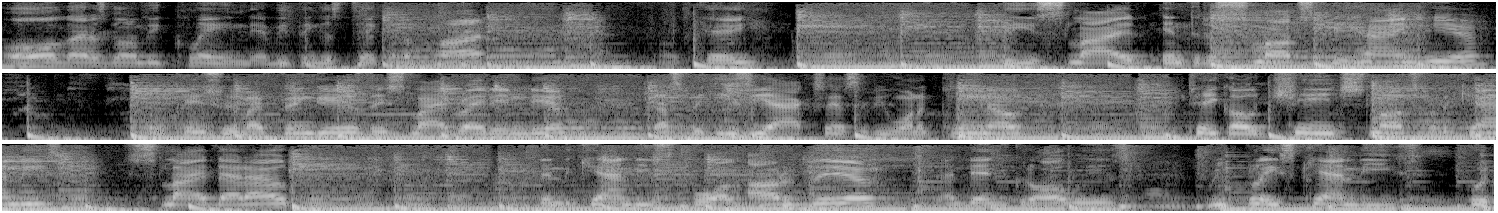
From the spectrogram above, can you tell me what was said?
all that is going to be cleaned. Everything is taken apart. Okay, these slide into the slots behind here. Okay, so my fingers, they slide right in there. That's for easy access. If you want to clean out, take out change slots for the candies, slide that out. Then the candies fall out of there, and then you could always replace candies, put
